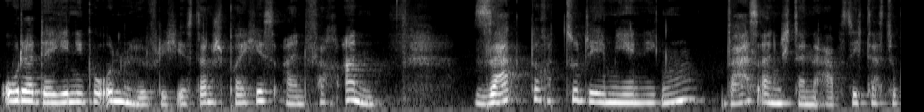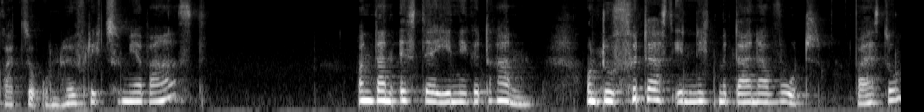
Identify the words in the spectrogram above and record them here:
oder derjenige unhöflich ist, dann spreche es einfach an. Sag doch zu demjenigen, war es eigentlich deine Absicht, dass du gerade so unhöflich zu mir warst? Und dann ist derjenige dran. Und du fütterst ihn nicht mit deiner Wut. Weißt du?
